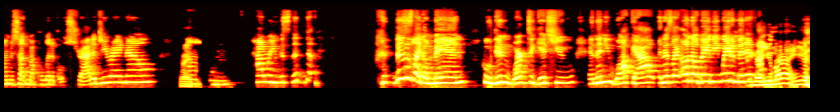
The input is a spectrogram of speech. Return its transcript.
I'm just talking about political strategy right now. Right. Um, how are you? This, this is like a man who didn't work to get you, and then you walk out, and it's like, oh no, baby, wait a minute. no, you mind. Like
